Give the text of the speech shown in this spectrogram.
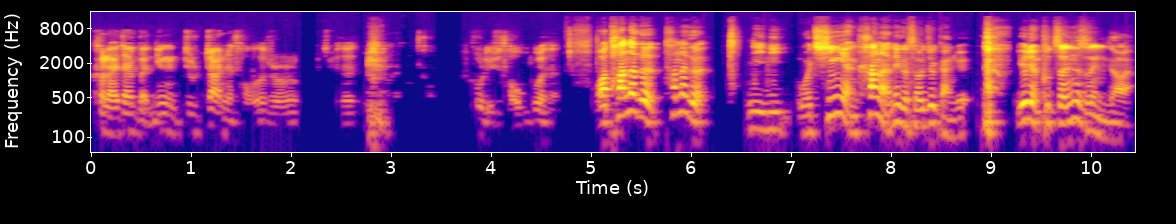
克莱在稳定就是站着投的时候，觉得库里是投不过他。哇，他那个他那个，你你我亲眼看了，那个时候就感觉 有点不真实，你知道吧？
